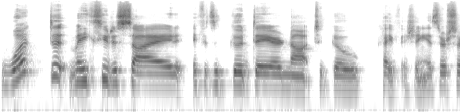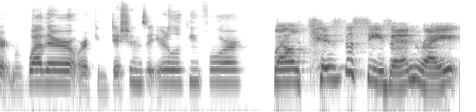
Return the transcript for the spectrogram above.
What d- makes you decide if it's a good day or not to go kite fishing? Is there certain weather or conditions that you're looking for? Well, tis the season, right?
